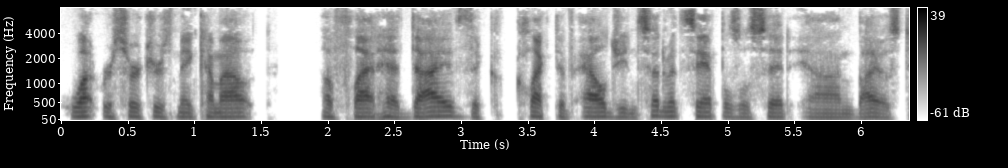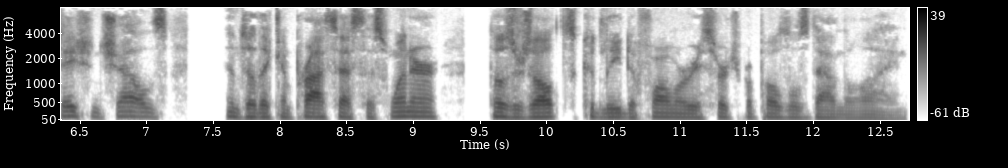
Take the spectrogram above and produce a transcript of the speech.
what researchers may come out of flathead dives. The collective algae and sediment samples will sit on biostation shelves until they can process this winter. Those results could lead to formal research proposals down the line.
